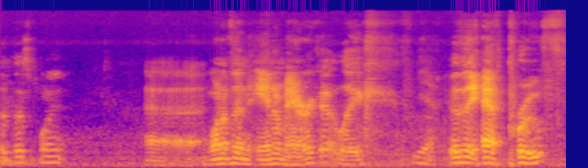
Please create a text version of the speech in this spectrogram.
at this point. Uh, One of them in America, like Yeah. they have proof.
